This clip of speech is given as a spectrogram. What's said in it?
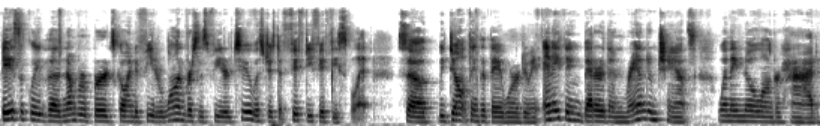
Basically, the number of birds going to feeder one versus feeder two was just a 50 50 split. So we don't think that they were doing anything better than random chance when they no longer had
